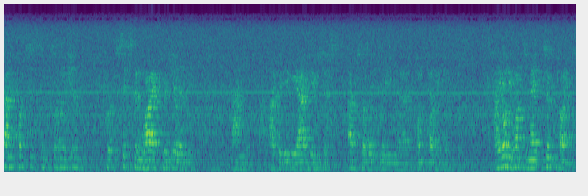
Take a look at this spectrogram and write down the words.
time consistent solution but system-wide fragility. And I believe he argues this absolutely uh, compellingly. I only want to make two points,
